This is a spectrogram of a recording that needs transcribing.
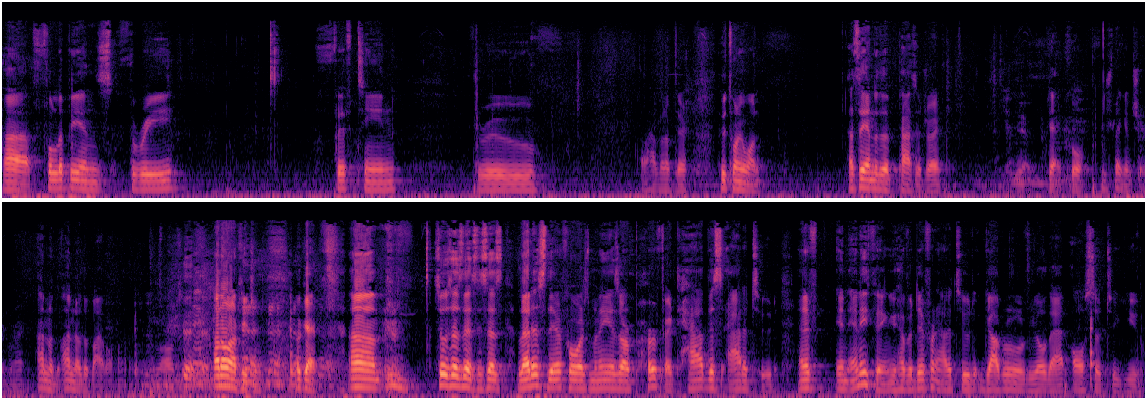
Uh, Philippians 3 15 through, I'll have it up there, through 21. That's the end of the passage, right? Yeah. Okay, cool. I'm just making sure, right? I know, I know the Bible. I don't know what I'm teaching. Okay. Um, So it says this it says, Let us therefore, as many as are perfect, have this attitude. And if in anything you have a different attitude, God will reveal that also to you.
